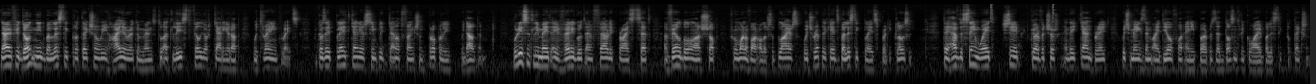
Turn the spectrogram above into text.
Now if you don't need ballistic protection we highly recommend to at least fill your carrier up with training plates, because a plate carrier simply cannot function properly without them. We recently made a very good and fairly priced set available on our shop from one of our other suppliers, which replicates ballistic plates pretty closely. They have the same weight, shape, curvature and they can break, which makes them ideal for any purpose that doesn't require ballistic protection.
